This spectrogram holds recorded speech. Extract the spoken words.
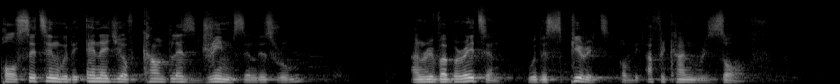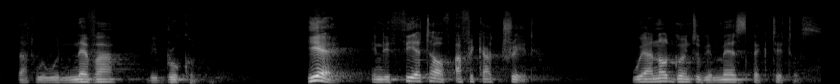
pulsating with the energy of countless dreams in this room, and reverberating with the spirit of the African resolve that we will never be broken. Here, in the theater of Africa trade, we are not going to be mere spectators.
